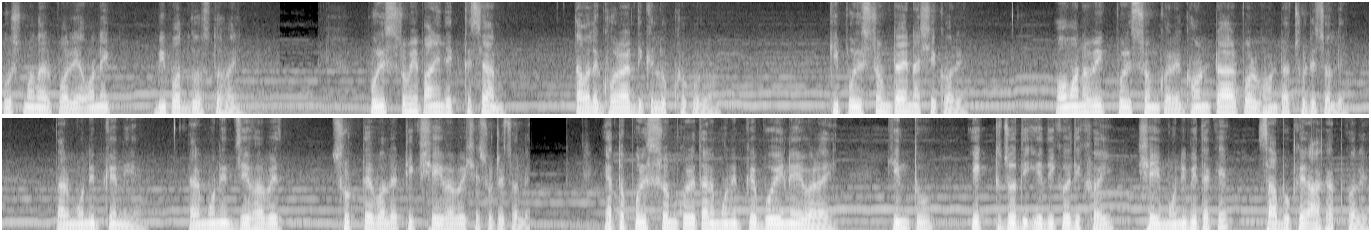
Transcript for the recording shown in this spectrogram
পোষ মানার পরে অনেক বিপদগ্রস্ত হয়। পরিশ্রমী পানি দেখতে চান? তাহলে ঘোড়ার দিকে লক্ষ্য করুন। কি পরিশ্রমটাই না সে করে। অমানবিক পরিশ্রম করে, ঘণ্টার পর ঘণ্টা ছুটে চলে তার মনিবকে নিয়ে। তার মনিব যেভাবে ছুটতে বলে, ঠিক সেইভাবেই সে ছুটে চলে। এত পরিশ্রম করে তার মনিবকে বয়ে নিয়ে বেড়ায়। কিন্তু একটু যদি এদিক ওদিক হয়, সেই মনিবি তাকে চাবুকের আঘাত করে।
